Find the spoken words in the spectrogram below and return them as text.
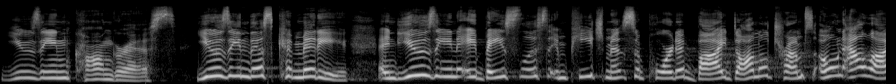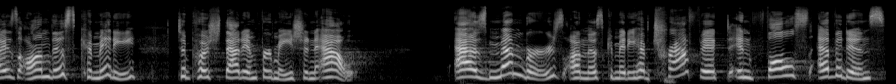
using Congress using this committee and using a baseless impeachment supported by Donald Trump's own allies on this committee to push that information out. As members on this committee have trafficked in false evidence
